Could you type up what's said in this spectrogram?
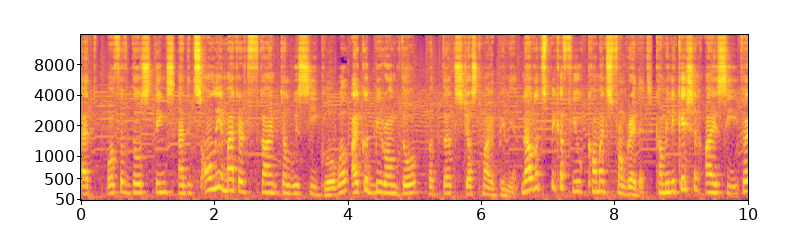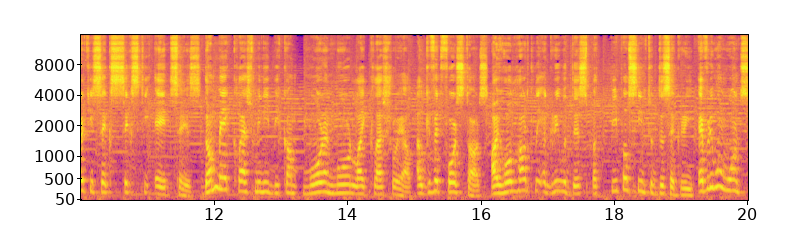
at both of those things and it's only a matter of time till we see global. I could be wrong though, but that's just my opinion. Now let's pick a few comments from Reddit. Communication IC 3668 says, Don't make Clash Mini become more and more like Clash Royale. I'll give it 4 stars. I wholeheartedly agree with this, but people seem to disagree. Everyone wants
